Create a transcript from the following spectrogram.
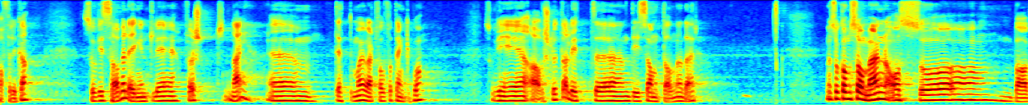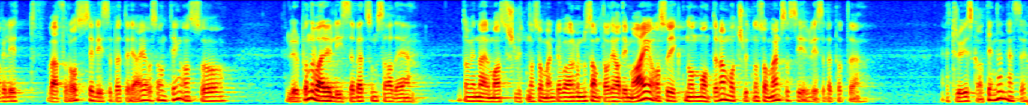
Afrika. Så vi sa vel egentlig først nei. Eh, dette må jeg i hvert fall få tenke på. Så vi avslutta litt eh, de samtalene der. Men så kom sommeren, og så ba vi litt hver for oss, Elisabeth og jeg, og sånne ting. Og så jeg lurer på om det var Elisabeth som sa det når vi nærma oss slutten av sommeren. Det var noen samtaler de hadde i mai, og så gikk det noen måneder. da, mot slutten av sommeren, Så sier Elisabeth at eh, jeg tror vi skal til Indonesia.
